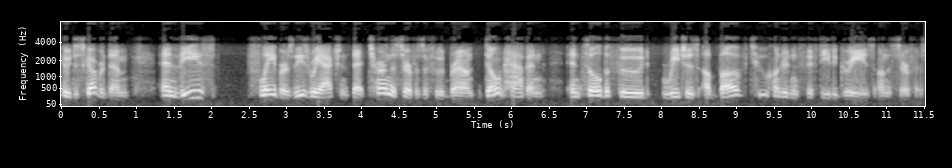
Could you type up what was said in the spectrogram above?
who discovered them. And these flavors, these reactions that turn the surface of food brown don't happen until the food reaches above 250 degrees on the surface.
